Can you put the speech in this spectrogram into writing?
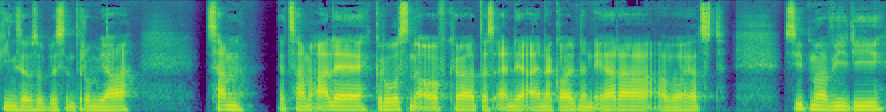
ging es aber so ein bisschen drum, ja, jetzt haben, jetzt haben alle Großen aufgehört, das Ende einer goldenen Ära, aber jetzt sieht man, wie die,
